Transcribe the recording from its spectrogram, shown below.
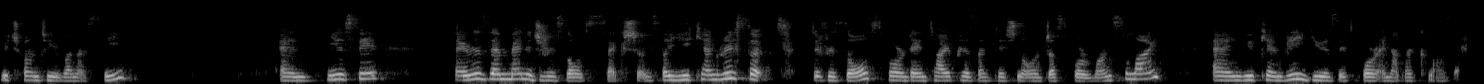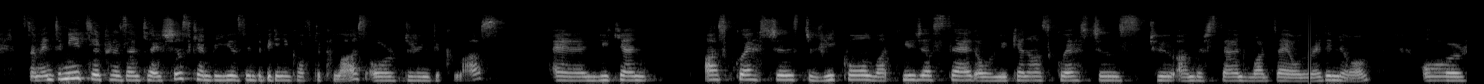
which one do you want to see. And you see there is a manage results section. So you can reset the results for the entire presentation or just for one slide and you can reuse it for another class. Some Mentimeter presentations can be used in the beginning of the class or during the class. And you can ask questions to recall what you just said, or you can ask questions to understand what they already know. Or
